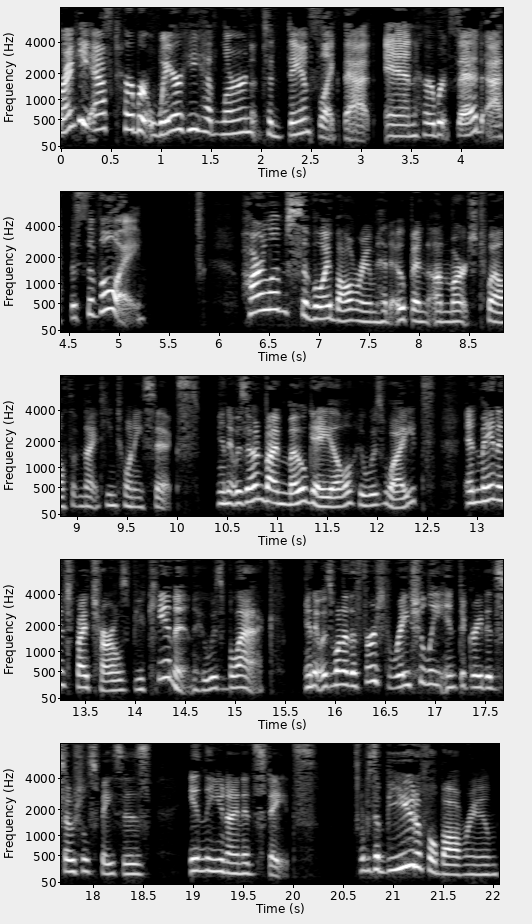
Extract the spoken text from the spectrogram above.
Frankie asked Herbert where he had learned to dance like that, and Herbert said at the Savoy. Harlem's Savoy Ballroom had opened on March 12th of 1926, and it was owned by Moe Gale, who was white, and managed by Charles Buchanan, who was black. And it was one of the first racially integrated social spaces in the United States. It was a beautiful ballroom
